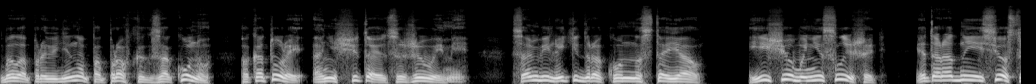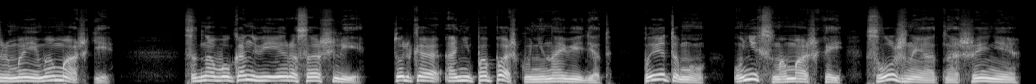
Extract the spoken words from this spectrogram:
была проведена поправка к закону, по которой они считаются живыми. Сам великий дракон настоял. Еще бы не слышать. Это родные сестры моей мамашки. С одного конвейера сошли. Только они папашку ненавидят. Поэтому у них с мамашкой сложные отношения.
